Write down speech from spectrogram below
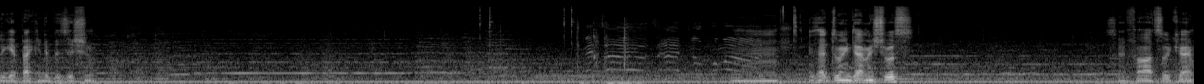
To get back into position. Command. Is that doing damage to us? So far, it's okay.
